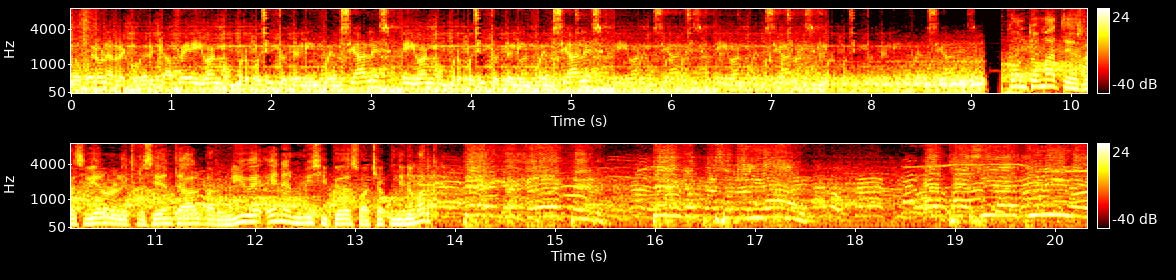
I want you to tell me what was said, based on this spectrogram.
No fueron a recoger café, iban con propósitos delincuenciales, iban con propósitos delincuenciales, iban con propósitos delincuenciales. Con tomates recibieron al expresidente Álvaro Uribe en el municipio de Soacha, Cundinamarca. Tengan carácter, tengan personalidad. El presidente Uribe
